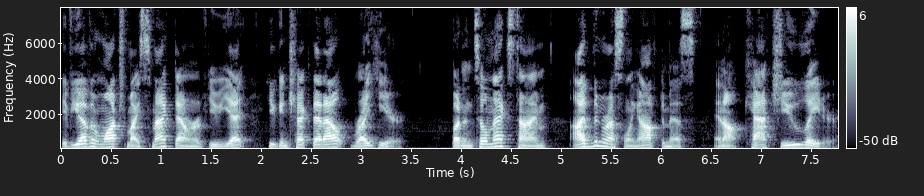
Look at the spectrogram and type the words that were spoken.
if you haven't watched my SmackDown review yet, you can check that out right here. But until next time, I've been Wrestling Optimus, and I'll catch you later.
